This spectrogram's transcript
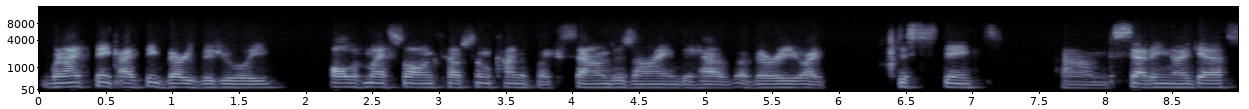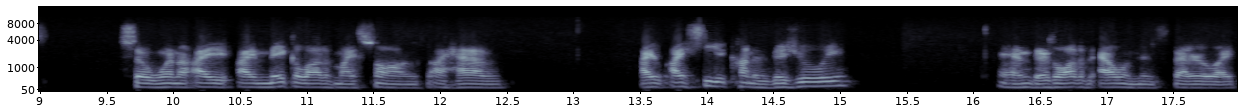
when I think, I think very visually. All of my songs have some kind of like sound design. They have a very like distinct um, setting, I guess. So when I I make a lot of my songs, I have I I see it kind of visually, and there's a lot of elements that are like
